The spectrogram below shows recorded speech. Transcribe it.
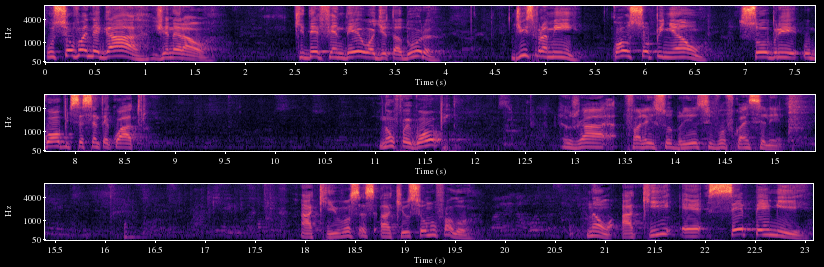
O senhor vai negar, general, que defendeu a ditadura? Diz para mim, Qual a sua opinião sobre o golpe de 64? Não foi golpe? Eu já falei sobre isso e vou ficar em silêncio. Aqui, você, aqui o senhor não falou. Não, aqui é CPMI.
